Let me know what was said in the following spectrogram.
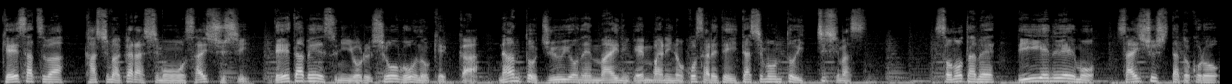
警察は鹿島から指紋を採取しデータベースによる照合の結果なんと14年前に現場に残されていた指紋と一致します。そのため DNA も採取したところ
